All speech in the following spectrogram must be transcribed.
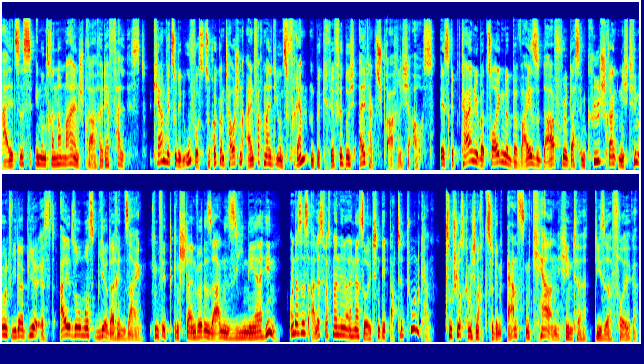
als es in unserer normalen Sprache der Fall ist. Kehren wir zu den UFOs zurück und tauschen einfach mal die uns fremden Begriffe durch alltagssprachliche aus. Es gibt keine überzeugenden Beweise dafür, dass im Kühlschrank nicht hin und wieder Bier ist, also muss Bier darin sein. Wittgenstein würde sagen, sieh näher hin. Und das ist alles, was man in einer solchen Debatte tun kann. Zum Schluss komme ich noch zu dem ernsten Kern hinter dieser Folge.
